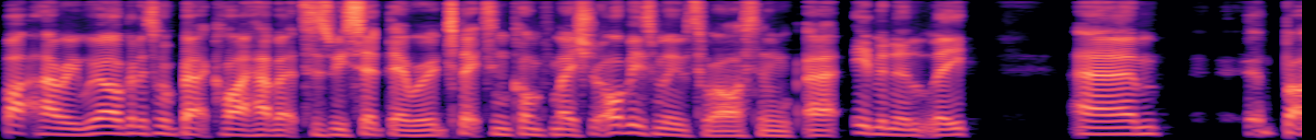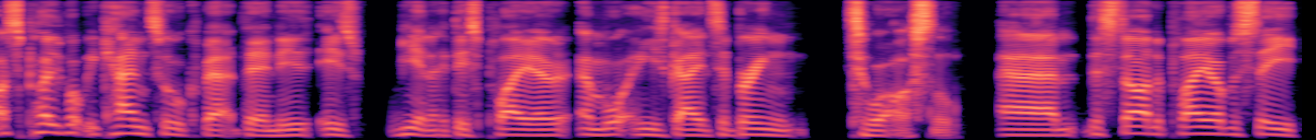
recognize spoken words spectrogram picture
But Harry, we are going to talk about Kai Havertz as we said there. We're expecting confirmation of his move to Arsenal uh, imminently. Um, but I suppose what we can talk about then is, is, you know this player and what he's going to bring to Arsenal. Um, the start of play, obviously,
